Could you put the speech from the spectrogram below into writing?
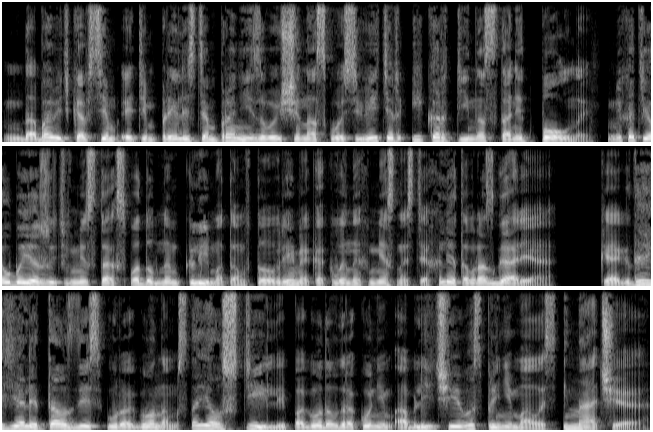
Добавить ко всем этим прелестям пронизывающий насквозь ветер, и картина станет полной. Не хотел бы я жить в местах с подобным климатом, в то время как в иных местностях лето в разгаре. Когда я летал здесь урагоном, стоял штиль, и погода в драконьем обличии воспринималась иначе.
